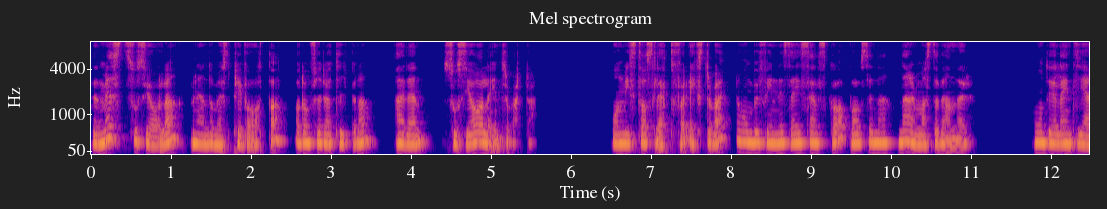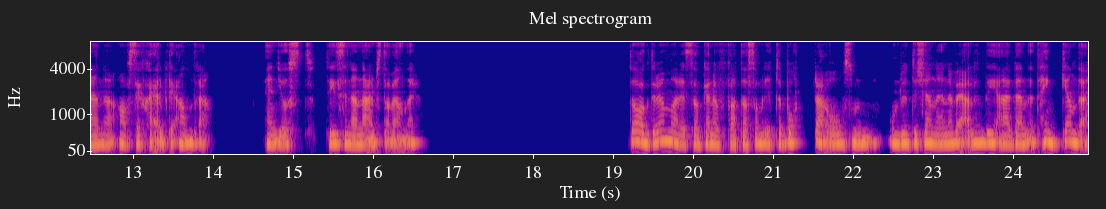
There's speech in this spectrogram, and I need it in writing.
Den mest sociala, men ändå mest privata av de fyra typerna är den sociala introverta. Hon misstas lätt för extrovert när hon befinner sig i sällskap av sina närmaste vänner. Hon delar inte gärna av sig själv till andra än just till sina närmsta vänner. Dagdrömmare som kan uppfattas som lite borta och som, om du inte känner henne väl, det är den tänkande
